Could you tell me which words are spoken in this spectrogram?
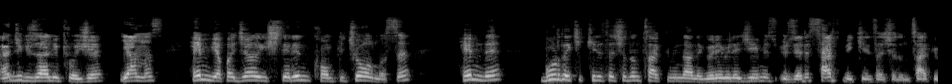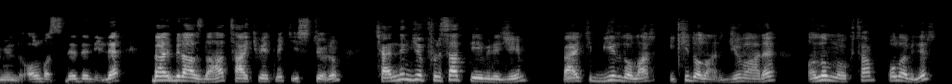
bence güzel bir proje. Yalnız hem yapacağı işlerin komplike olması hem de buradaki kilit açılım takviminden de görebileceğimiz üzere sert bir kilit açılım takviminin olması nedeniyle ben biraz daha takip etmek istiyorum. Kendimce fırsat diyebileceğim belki 1 dolar, 2 dolar civarı alım noktam olabilir.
